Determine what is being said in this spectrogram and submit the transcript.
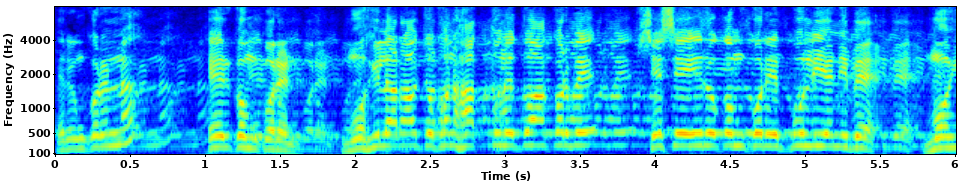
এরকম করেন না? এরকম করেন। মহিলারাও যখন হাত তুলে দোয়া করবে, শেষে এইরকম করে বুলিয়ে নিবে।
